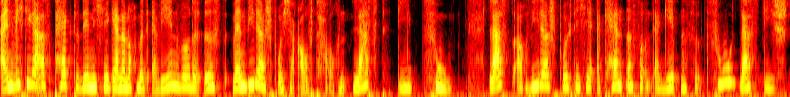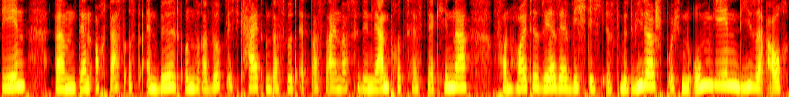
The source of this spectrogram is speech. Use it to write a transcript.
Ein wichtiger Aspekt, den ich hier gerne noch mit erwähnen würde, ist, wenn Widersprüche auftauchen, lasst die zu. Lasst auch widersprüchliche Erkenntnisse und Ergebnisse zu, lasst die stehen, ähm, denn auch das ist ein Bild unserer Wirklichkeit und das wird etwas sein, was für den Lernprozess der Kinder von heute sehr, sehr wichtig ist. Mit Widersprüchen umgehen, diese auch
